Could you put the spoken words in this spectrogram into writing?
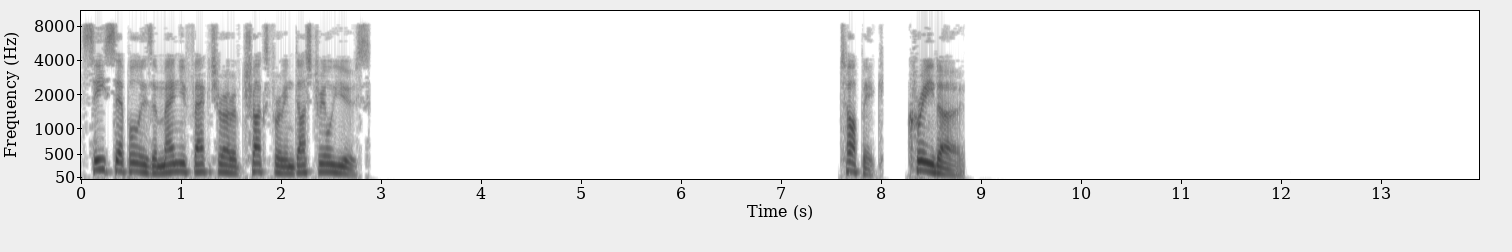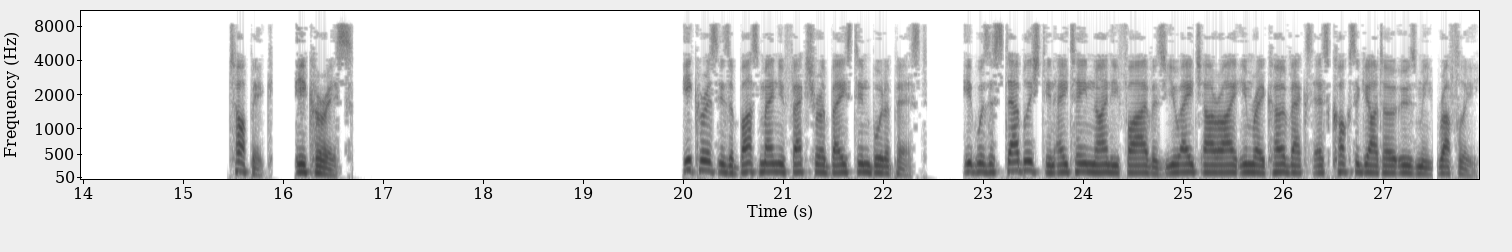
Csepel is a manufacturer of trucks for industrial use. Topic: Credo. Topic: Ikarus Ikarus is a bus manufacturer based in Budapest. It was established in 1895 as UHRI Imre Kovács s Coxigyato Uzmi roughly,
